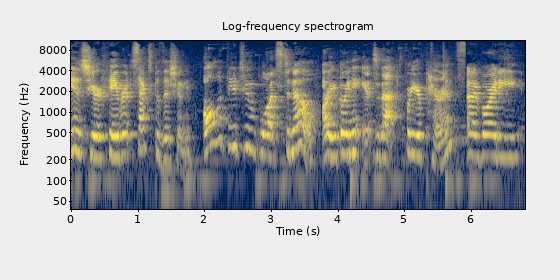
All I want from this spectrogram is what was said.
is your favorite sex position? All of YouTube wants to know. Are you going to answer that for your parents? I've already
